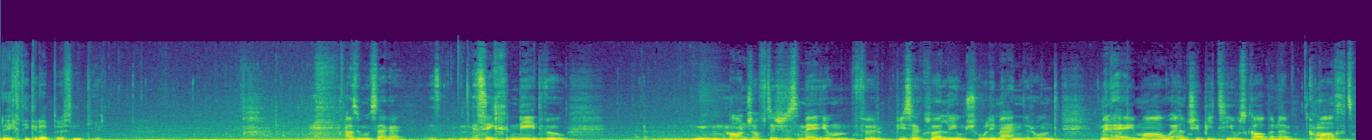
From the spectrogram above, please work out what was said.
richtig repräsentiert? Also ich muss sagen, sicher nicht, weil Mannschaft ist ein Medium für bisexuelle und schwule Männer und wir haben mal LGBT-Ausgaben gemacht.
